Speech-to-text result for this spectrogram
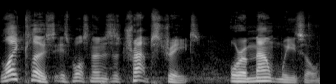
Lie Close is what's known as a trap street or a Mountweazel.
